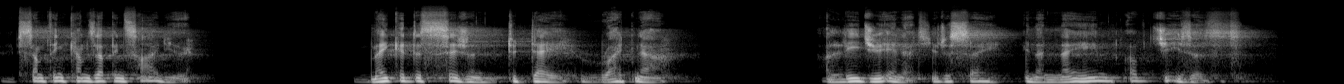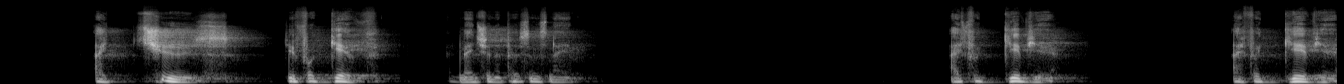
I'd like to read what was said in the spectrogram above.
And if something comes up inside you, make a decision today, right now. I'll lead you in it. You just say, in the name of Jesus, I choose to forgive and mention a person's name. I forgive you. I forgive you.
